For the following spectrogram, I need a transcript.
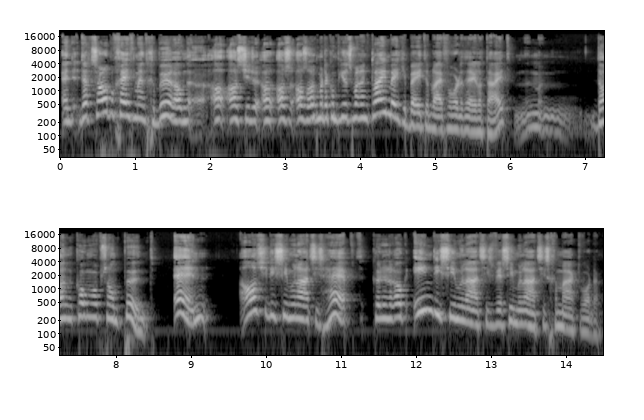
En dat zal op een gegeven moment gebeuren. om- Als, je, als, als ook maar de computers maar een klein beetje beter blijven worden de hele tijd. Dan komen we op zo'n punt. En als je die simulaties hebt, kunnen er ook in die simulaties weer simulaties gemaakt worden.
